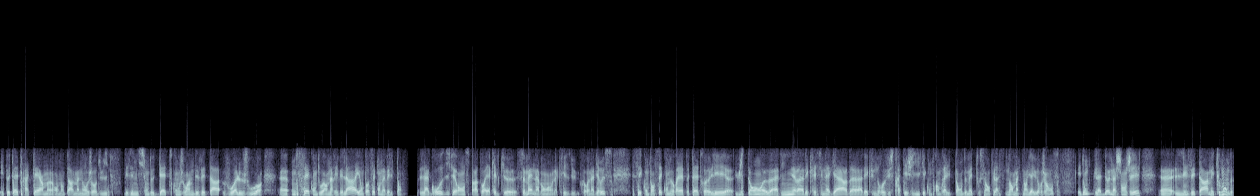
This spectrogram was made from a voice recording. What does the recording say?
et peut-être à terme, on en parle maintenant aujourd'hui, des émissions de dette conjointes des États voient le jour. on sait qu'on doit en arriver là et on pensait qu'on avait le temps. La grosse différence par rapport à il y a quelques semaines avant la crise du coronavirus, c'est qu'on pensait qu'on aurait peut-être les euh, huit ans euh, à venir avec Christine Lagarde, avec une revue stratégique et qu'on prendrait le temps de mettre tout ça en place. Non, maintenant il y a urgence. Et donc la donne a changé. Euh, les États, mais tout le monde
